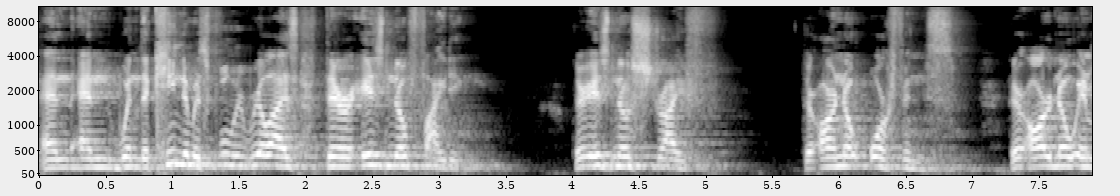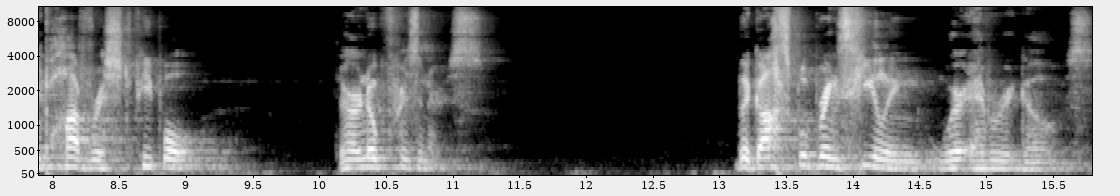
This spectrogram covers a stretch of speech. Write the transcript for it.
And, and when the kingdom is fully realized, there is no fighting. There is no strife. There are no orphans. There are no impoverished people. There are no prisoners. The gospel brings healing wherever it goes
